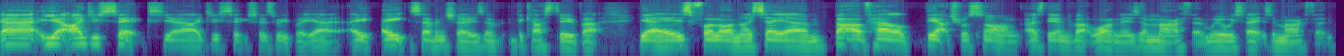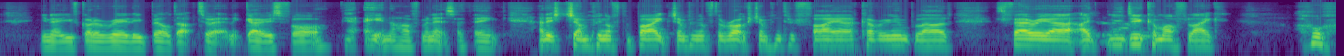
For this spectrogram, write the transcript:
Uh, yeah, I do six. Yeah, I do six shows a week, but yeah, eight, eight, seven shows of the cast do. But yeah, it is full on. I say, um, "Bat of Hell," the actual song as the end of that one is a marathon. We always say it's a marathon. You know, you've got to really build up to it, and it goes for yeah eight and a half minutes, I think. And it's jumping off the bike, jumping off the rocks, jumping through fire, covering in blood. It's very. Uh, I you do come off like, oh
